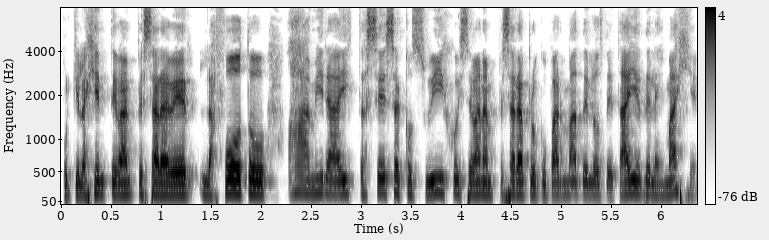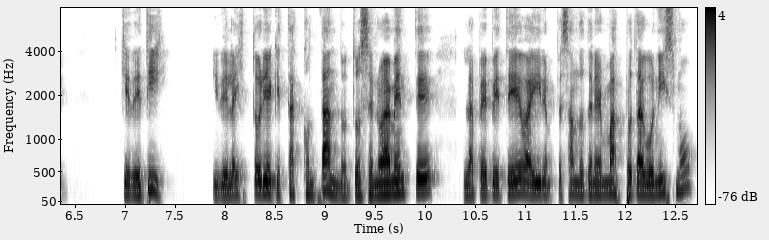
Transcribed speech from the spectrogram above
Porque la gente va a empezar a ver la foto, ah, mira, ahí está César con su hijo y se van a empezar a preocupar más de los detalles de la imagen que de ti y de la historia que estás contando. Entonces, nuevamente, la PPT va a ir empezando a tener más protagonismo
